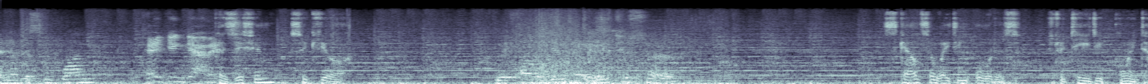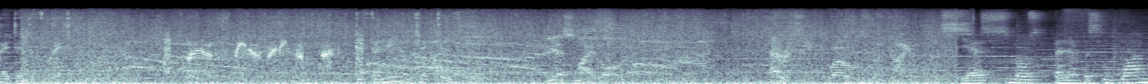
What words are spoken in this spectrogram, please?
Beneficent one. Taking damage. Position secure. With all due to serve. Scouts awaiting orders. Strategic point identified. Land speeder ready for battle. Defending objective. Yes, my lord. Heresy woes from idleness. Yes, most beneficent one.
